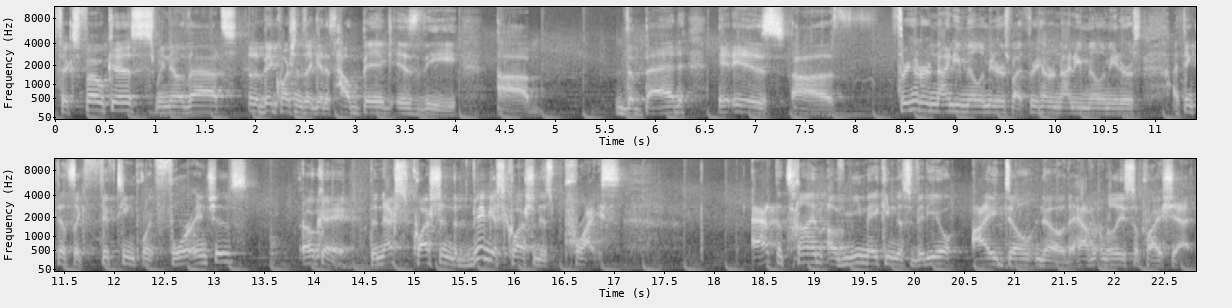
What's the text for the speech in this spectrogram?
Fixed focus, we know that. The big questions I get is how big is the, uh, the bed? It is uh, 390 millimeters by 390 millimeters. I think that's like 15.4 inches. Okay, the next question, the biggest question is price. At the time of me making this video, I don't know. They haven't released a price yet.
